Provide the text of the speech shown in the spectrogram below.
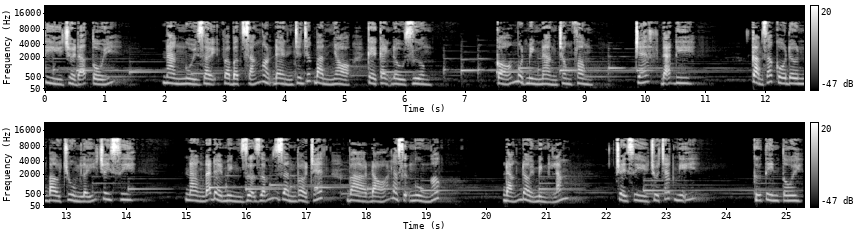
thì trời đã tối. Nàng ngồi dậy và bật sáng ngọn đèn trên chiếc bàn nhỏ kề cạnh đầu giường. Có một mình nàng trong phòng. Jeff đã đi. Cảm giác cô đơn bao trùm lấy Tracy. Nàng đã để mình dựa dẫm dần vào Jeff và đó là sự ngu ngốc. Đáng đời mình lắm. Tracy chua chát nghĩ. Cứ tin tôi.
